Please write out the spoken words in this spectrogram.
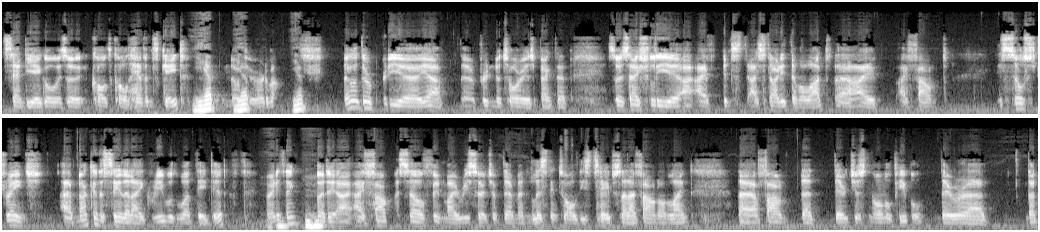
San Diego is a cult called Heaven's Gate. Yep. I Yep. you heard about. Yep. They were, they were pretty, uh, yeah, they were pretty notorious back then. So it's actually, uh, I, I've been, I studied them a lot. Uh, I, I found it's so strange. I'm not going to say that I agree with what they did or anything, but I, I found myself in my research of them and listening to all these tapes that I found online. I found that they're just normal people. They were uh, not,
